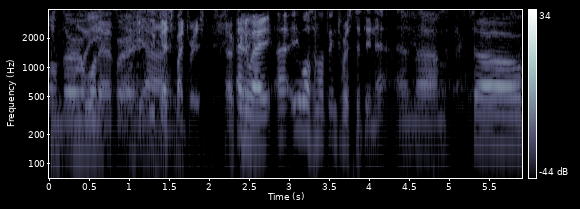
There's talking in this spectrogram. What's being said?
funder whatever. uh, you catch my drift. Okay. anyway uh, he was not interested in it and um, so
